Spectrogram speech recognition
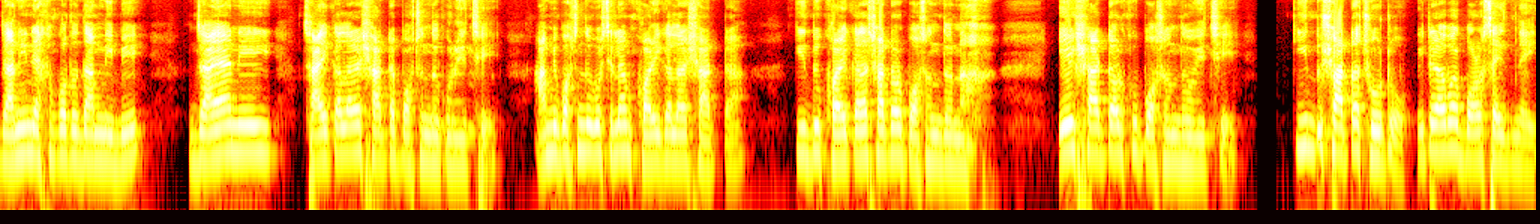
জানি না এখন কত দাম নেবে। জায়ান এই ছাই কালারের শার্টটা পছন্দ করেছে। আমি পছন্দ করেছিলাম খড়ি কালার শার্টটা, কিন্তু খড়ি কালার শার্টটা ওর পছন্দ না। এই শার্টটা ওর খুব পছন্দ হয়েছে। কিন্তু শার্টটা ছোট, এটার আবার বড় সাইজ নেই।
